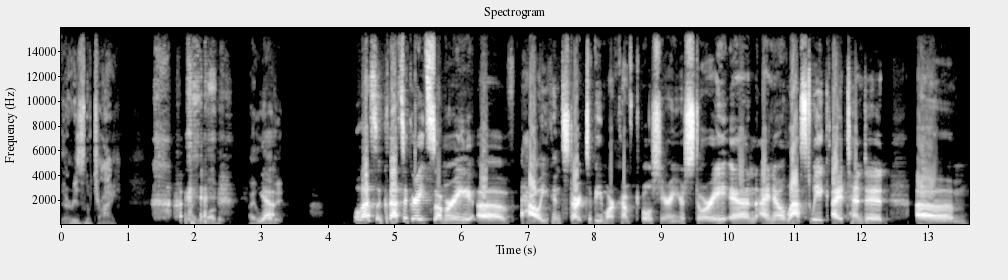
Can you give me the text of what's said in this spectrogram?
There is no try. I love it. I love yeah. it. Well, that's that's a great summary of how you can start to be more comfortable sharing your story. And I know last week I attended um,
